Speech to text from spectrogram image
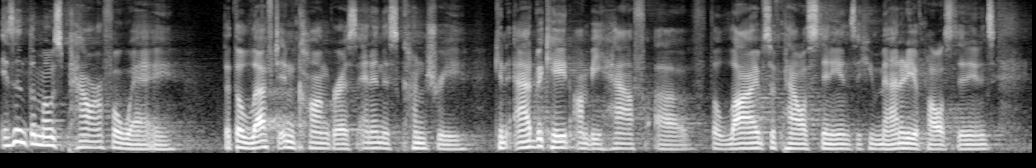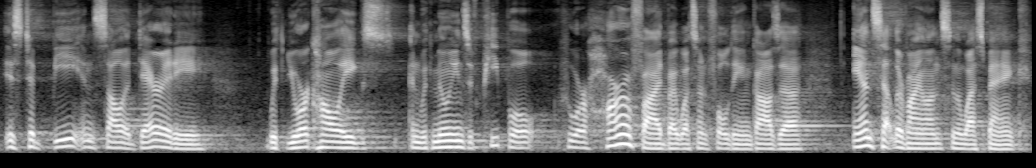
Isn't the most powerful way that the left in Congress and in this country can advocate on behalf of the lives of Palestinians, the humanity of Palestinians, is to be in solidarity with your colleagues and with millions of people who are horrified by what's unfolding in Gaza and settler violence in the West Bank,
